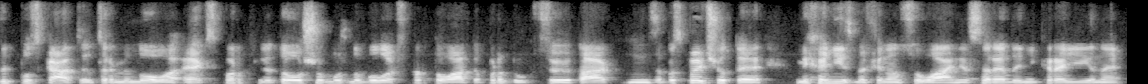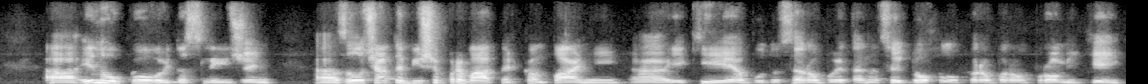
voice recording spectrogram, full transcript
Відпускати терміново експорт для того, щоб можна було експортувати продукцію, так забезпечувати механізми фінансування всередині країни і наукових досліджень, залучати більше приватних компаній, е, які будуть це робити, а не цей дохлий Укроборонпром, який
